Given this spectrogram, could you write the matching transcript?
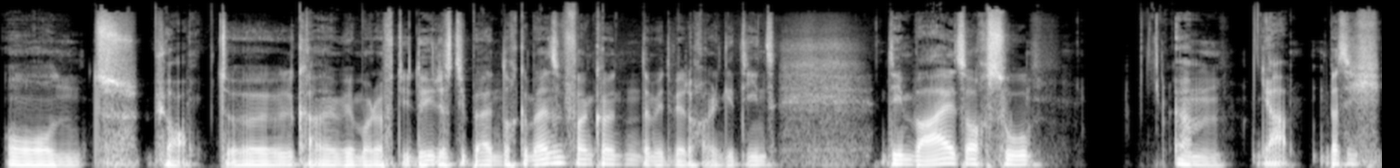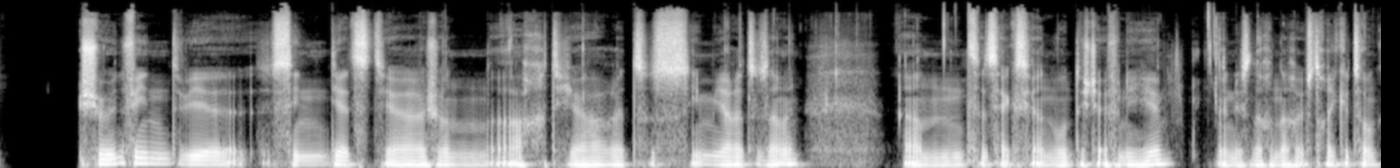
Und ja, da kamen wir mal auf die Idee, dass die beiden doch gemeinsam fahren könnten, damit wäre doch allen gedient. Dem war jetzt auch so, ähm, ja, was ich schön finde, wir sind jetzt ja schon acht Jahre zu sieben Jahre zusammen. Ähm, seit sechs Jahren wohnt die Stephanie hier und ist nachher nach Österreich gezogen.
